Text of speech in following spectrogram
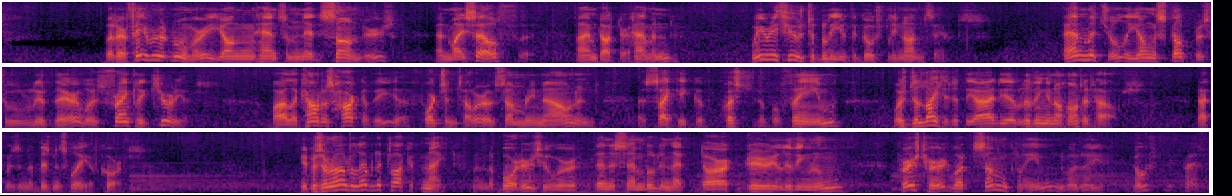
But her favorite roomer, young, handsome Ned Saunders, and myself, uh, I'm Dr. Hammond, we refused to believe the ghostly nonsense. Anne Mitchell, the young sculptress who lived there, was frankly curious, while the Countess Harkavy, a fortune teller of some renown and a psychic of questionable fame, was delighted at the idea of living in a haunted house. That was in a business way, of course. It was around 11 o'clock at night when the boarders, who were then assembled in that dark, dreary living room, first heard what some claimed was a ghostly presence.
